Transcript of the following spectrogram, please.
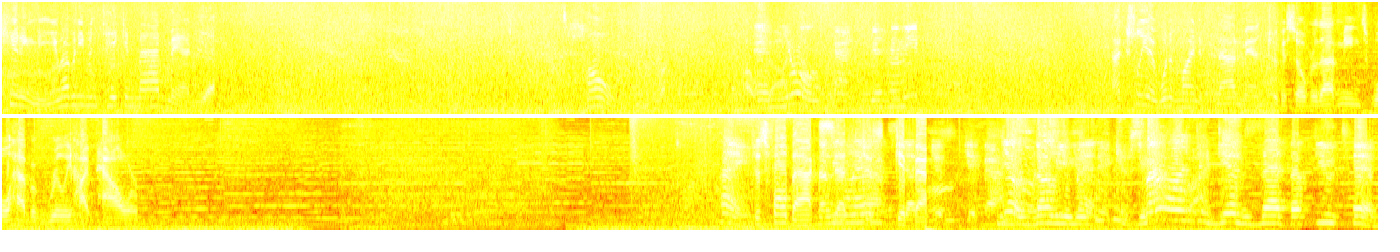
kidding me? You haven't even taken Madman yet. It's home. Oh, and God. you won't catch me. Actually, I wouldn't mind if Madman took us over. That means we'll have a really high power. Hey, Just fall back, W Zed. man? Just get back. yo, W man. You might want to give Zed a few tips,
